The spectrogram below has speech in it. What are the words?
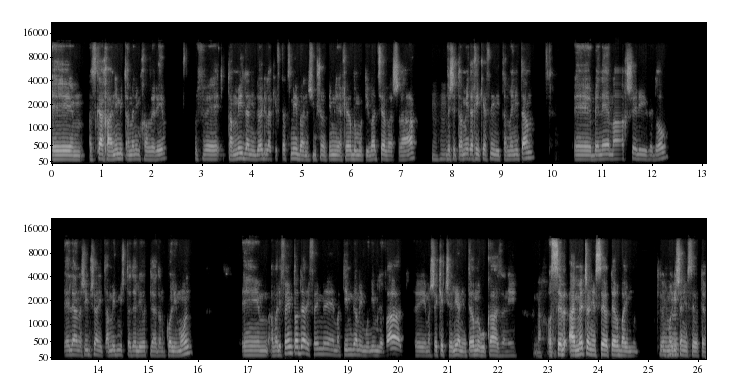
אמ, אז ככה, אני מתאמן עם חברים, ותמיד אני דואג להקיף את עצמי באנשים שנותנים לי הכי הרבה מוטיבציה והשראה, mm-hmm. ושתמיד הכי כיף לי להתאמן איתם, אה, ביניהם אח שלי ודור. אלה אנשים שאני תמיד משתדל להיות לידם כל אימון, אבל לפעמים, אתה יודע, לפעמים אה, מתאים גם אימונים לבד, עם השקט שלי, אני יותר מרוכז, אני נכון. עושה, האמת שאני עושה יותר באימון, כאילו. אני מרגיש שאני עושה יותר.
